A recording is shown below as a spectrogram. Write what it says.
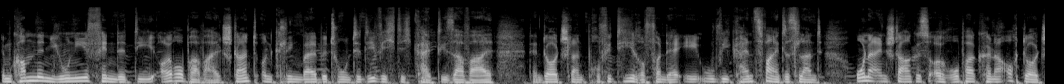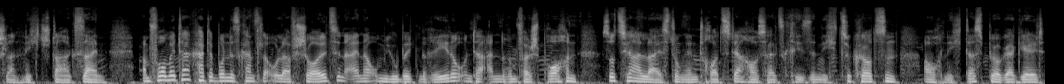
Im kommenden Juni findet die Europawahl statt und Klingbeil betonte die Wichtigkeit dieser Wahl. Denn Deutschland profitiere von der EU wie kein zweites Land. Ohne ein starkes Europa könne auch Deutschland nicht stark sein. Am Vormittag hatte Bundeskanzler Olaf Scholz in einer umjubelten Rede unter anderem versprochen, Sozialleistungen trotz der Haushaltskrise nicht zu kürzen, auch nicht das Bürgergeld.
